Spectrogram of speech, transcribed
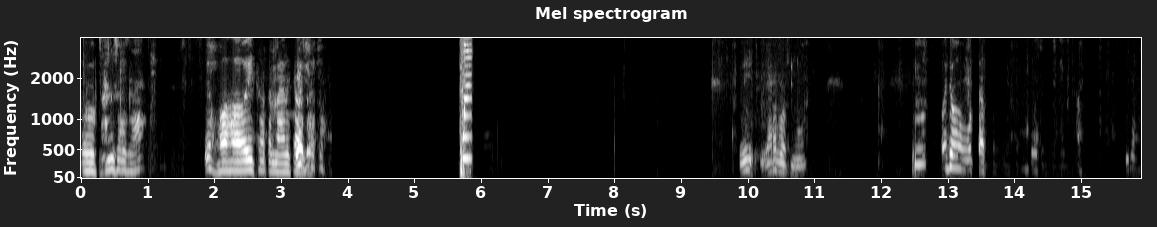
ও মানুষ আছে হ্যাঁ? এ হ হ ওই তো মানুষ আছে। চল, চল। তুই ইয়ারে বস না ওই তো ওটা কি বন্ধু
